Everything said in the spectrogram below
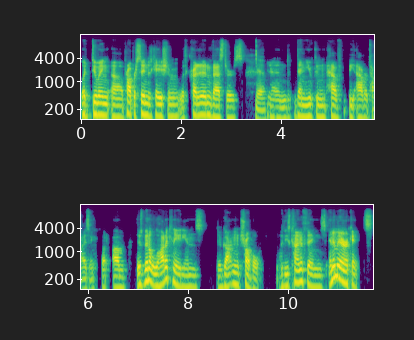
but doing uh, proper syndication with accredited investors yeah and then you can have the advertising but um there's been a lot of canadians they've gotten in trouble with these kind of things and Americans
